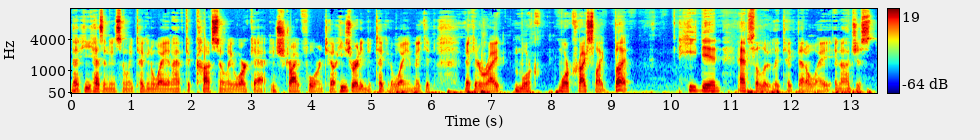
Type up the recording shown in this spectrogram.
that he hasn't instantly taken away and I have to constantly work at and strive for until he's ready to take it away and make it make it right more more Christ like. But he did absolutely take that away and i just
